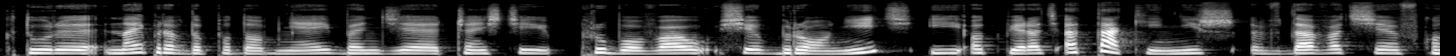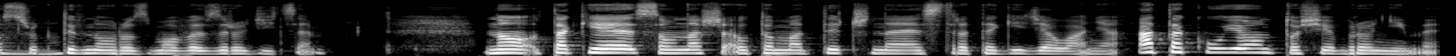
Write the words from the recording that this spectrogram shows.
który najprawdopodobniej będzie częściej próbował się bronić i odpierać ataki, niż wdawać się w mhm. konstruktywną mhm. rozmowę z rodzicem. No, takie są nasze automatyczne strategie działania. Atakują, to się bronimy.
